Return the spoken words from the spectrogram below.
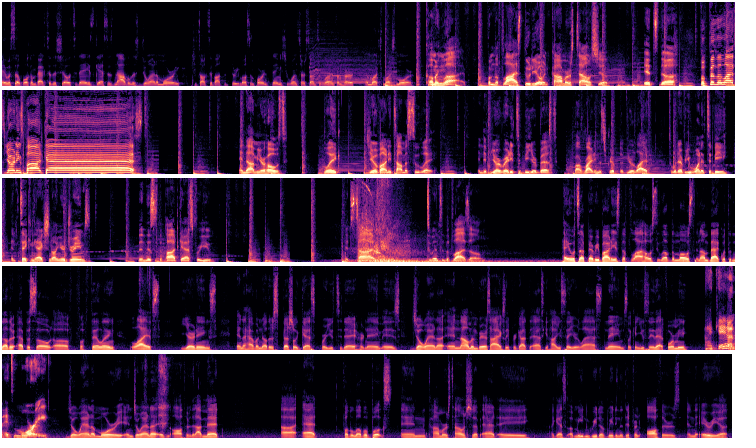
Hey, what's up? Welcome back to the show. Today's guest is novelist Joanna Mori. She talks about the three most important things she wants her son to learn from her and much, much more. Coming live from the Fly Studio in Commerce Township, it's the Fulfilling Life's Yearnings Podcast. And I'm your host, Blake Giovanni Thomas Sule. And if you're ready to be your best by writing the script of your life to whatever you want it to be, and taking action on your dreams, then this is the podcast for you. It's time to enter the fly zone. Hey, what's up, everybody? It's the fly host you love the most, and I'm back with another episode of Fulfilling Life's Yearnings. And I have another special guest for you today. Her name is Joanna, and now I'm embarrassed. I actually forgot to ask you how you say your last name. So, can you say that for me? I can. It's Mori. Joanna Mori, and Joanna is an author that I met uh, at For the Love of Books in Commerce Township at a, I guess, a meet and greet of meeting the different authors in the area,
